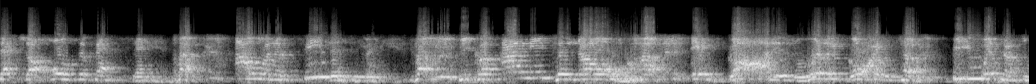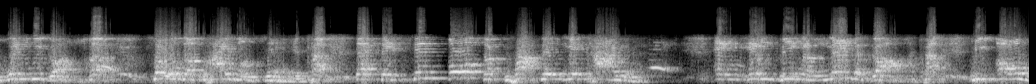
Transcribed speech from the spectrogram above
that Jehoshaphat said, I want to see this man because I need to know if God is really going to be with us when we go. So the Bible says that they sent forth the prophet Micaiah and him being a man of God, he already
